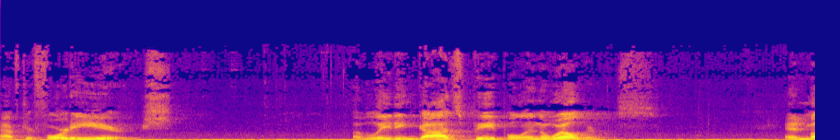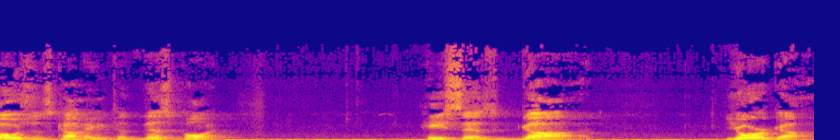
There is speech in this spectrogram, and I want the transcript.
After 40 years of leading God's people in the wilderness, and Moses coming to this point, he says, God, your God,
